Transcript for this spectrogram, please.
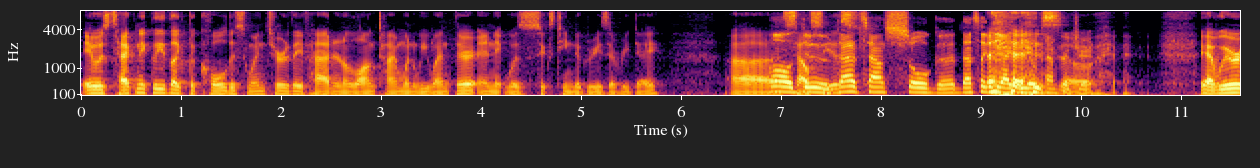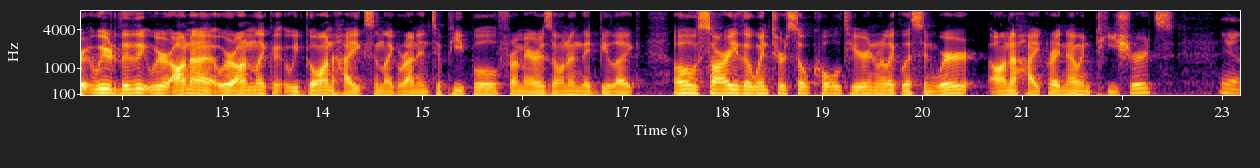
It was technically like the coldest winter they've had in a long time when we went there, and it was 16 degrees every day. Uh, Oh, Celsius. dude, that sounds so good. That's like the ideal So, temperature. yeah, we were we were literally we were on a we were on like a, we'd go on hikes and like run into people from Arizona and they'd be like, "Oh, sorry, the winter's so cold here," and we're like, "Listen, we're on a hike right now in t-shirts. yeah.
